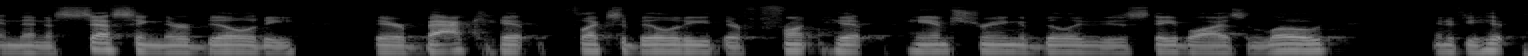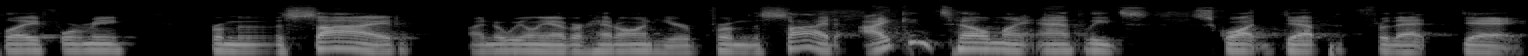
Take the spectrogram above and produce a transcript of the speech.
and then assessing their ability, their back hip flexibility, their front hip hamstring ability to stabilize and load. And if you hit play for me from the side, I know we only have our head on here. From the side, I can tell my athletes' squat depth for that day.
